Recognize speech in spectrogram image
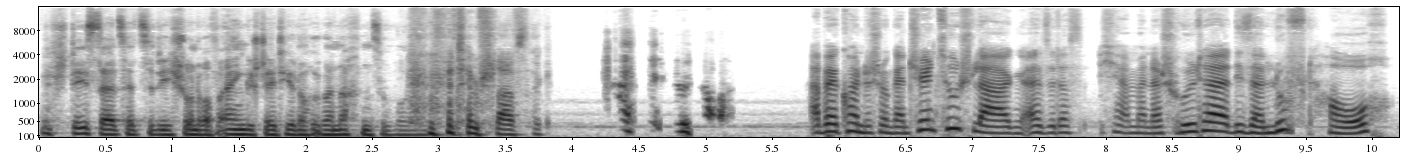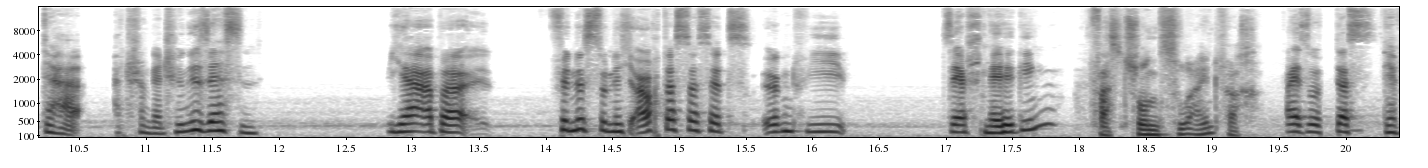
Du stehst da, als hättest du dich schon darauf eingestellt, hier noch übernachten zu wollen. Mit dem Schlafsack. Aber er konnte schon ganz schön zuschlagen. Also das hier an meiner Schulter, dieser Lufthauch, der hat schon ganz schön gesessen. Ja, aber findest du nicht auch, dass das jetzt irgendwie sehr schnell ging? Fast schon zu einfach. Also das, Der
